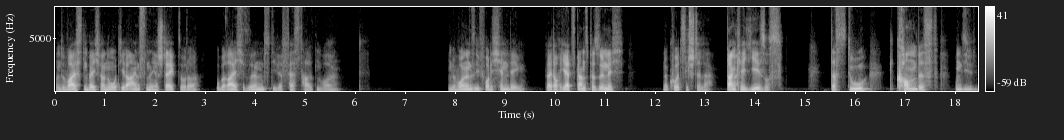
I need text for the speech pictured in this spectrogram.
Und du weißt, in welcher Not jeder Einzelne hier steckt oder wo Bereiche sind, die wir festhalten wollen. Und wir wollen sie vor dich hinlegen. Vielleicht auch jetzt ganz persönlich in einer kurzen Stille. Danke, Jesus, dass du gekommen bist, um, die,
